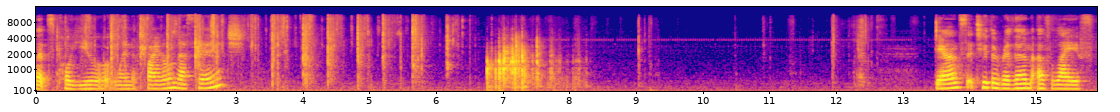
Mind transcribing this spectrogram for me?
Let's pull you one final message. Dance to the rhythm of life.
